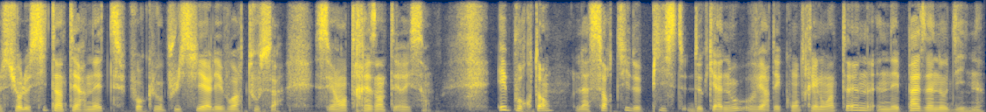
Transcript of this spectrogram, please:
sur le site internet pour que vous puissiez aller voir tout ça. C'est vraiment très intéressant. Et pourtant, la sortie de pistes de canaux vers des contrées lointaines n'est pas anodine.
